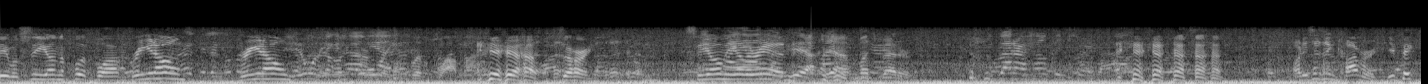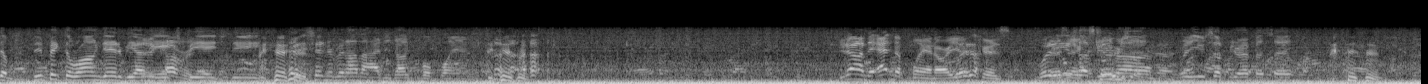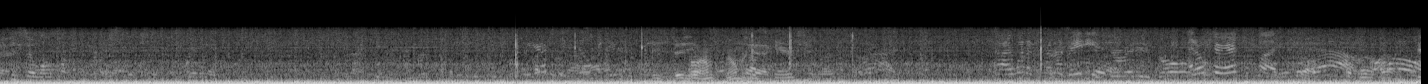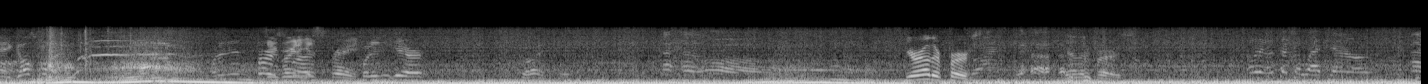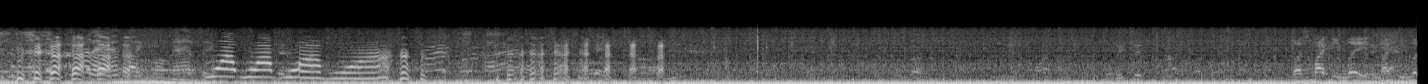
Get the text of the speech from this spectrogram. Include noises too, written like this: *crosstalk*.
be able to see you on the flip flop. Bring it home. Bring it home. Flip *laughs* flop. Yeah, sorry. See you on the other end. Yeah, yeah, much better. We got our health insurance. *laughs* Oh, this isn't covered. You picked the you picked the wrong day to be on the Should've covered. HBHD. *laughs* you shouldn't have been on the high deductible plan. You're not on the Aetna plan, are you? Because Way to there's use up your exclusion. uh, way to use up your FSA. oh, I'm filming. I want to turn the radio on. I don't care at. Okay, go for it. Put it in first. Think we're gonna get sprayed. Put it in gear. Uh-oh. Your other first. The other first. Oh, that was such a letdown. Kind of anticlimactic. Womp womp womp womp. *laughs* late. It might be late.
